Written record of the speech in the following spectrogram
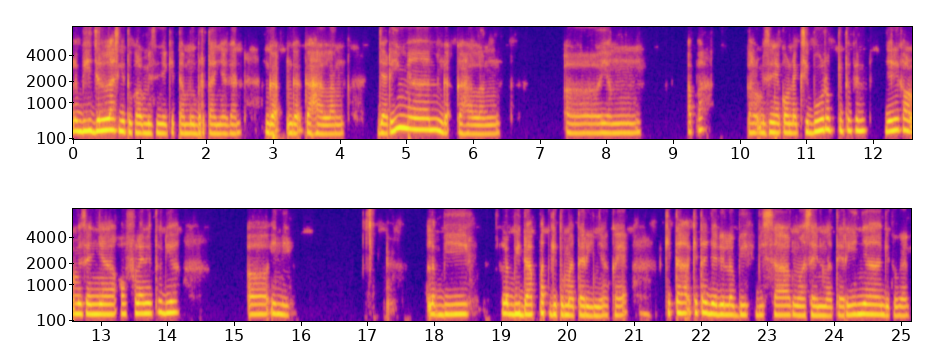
lebih jelas gitu kalau misalnya kita mau bertanya kan. Nggak nggak kehalang jaringan nggak kehalang uh, yang apa kalau misalnya koneksi buruk gitu kan. Jadi kalau misalnya offline itu dia uh, ini lebih lebih dapat gitu materinya. Kayak kita kita jadi lebih bisa nguasain materinya gitu kan.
